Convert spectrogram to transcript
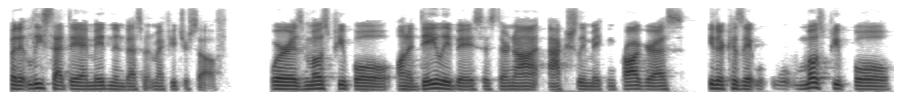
but at least that day i made an investment in my future self Whereas most people on a daily basis, they're not actually making progress either because most people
